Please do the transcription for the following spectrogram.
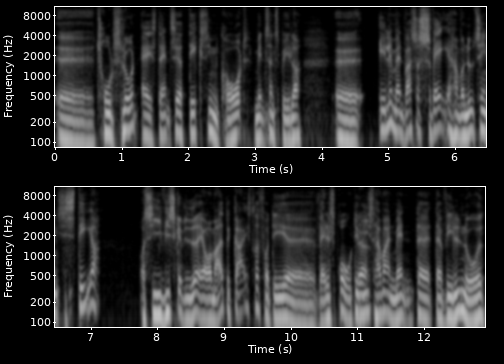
øh, Troels Lund er i stand til at dække sin kort, mens han spiller. Øh, Ellemann var så svag, at han var nødt til at insistere og sige, at vi skal videre. Jeg var meget begejstret for det øh, valgsprog. Det ja. viste, at han var en mand, der, der ville noget.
